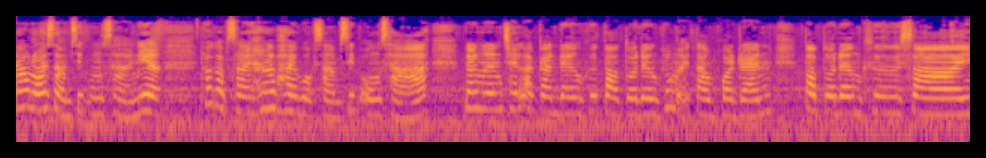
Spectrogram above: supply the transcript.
930 องศาเนี่ย เท่ากับไซน์5พายบวก 30 องศา ดังนั้นใช้หลักการเดิมคือตอบตัวเดิมเครื่องหมายตามควอดรนตอบตัวเดิมคือไซน์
